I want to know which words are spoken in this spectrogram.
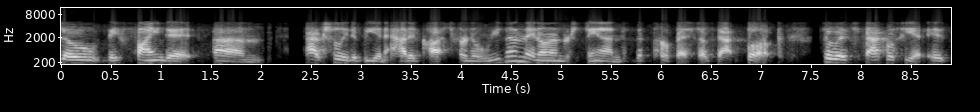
so they find it um, actually to be an added cost for no reason. They don't understand the purpose of that book. So as faculty, it, it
